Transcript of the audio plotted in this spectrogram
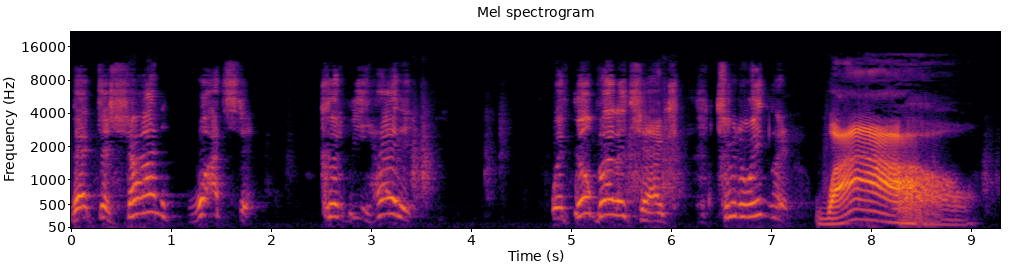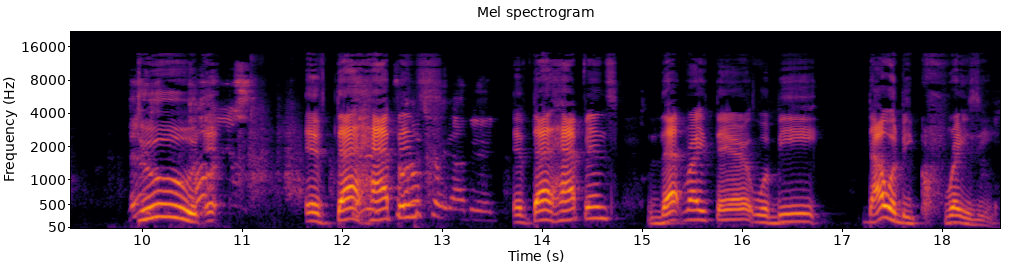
that Deshaun Watson could be headed with Bill Belichick to New England. Wow. There's dude, it, if that happens, right now, if that happens, that right there would be that would be crazy.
